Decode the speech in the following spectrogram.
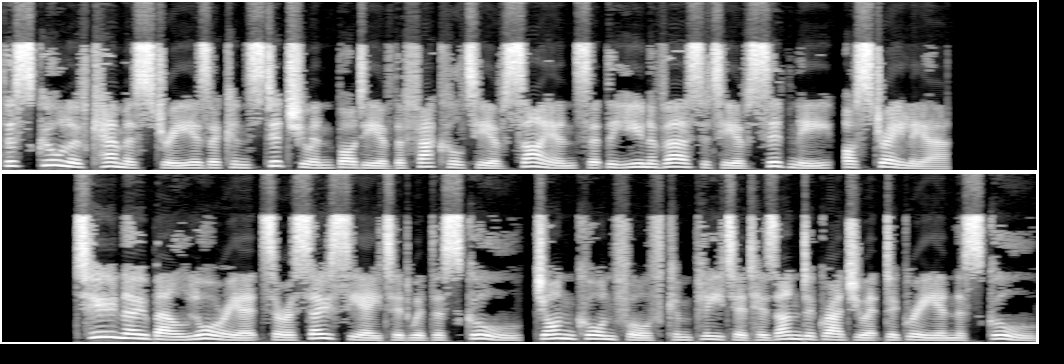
The School of Chemistry is a constituent body of the Faculty of Science at the University of Sydney, Australia. Two Nobel laureates are associated with the school. John Cornforth completed his undergraduate degree in the school,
